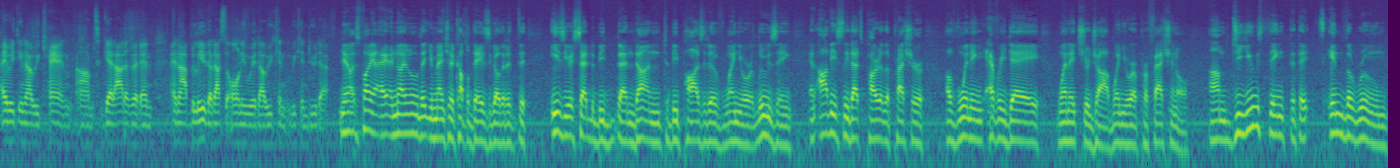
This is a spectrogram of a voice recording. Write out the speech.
everything that we can um, to get out of it. And and I believe that that's the only way that we can we can do that. You know, it's funny. I, I know that you mentioned a couple days ago that it's easier said to be than done to be positive when you're losing, and obviously that's part of the pressure of winning every day when it's your job, when you're a professional. Um, do you think that it's in the room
